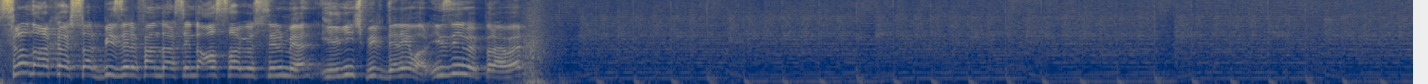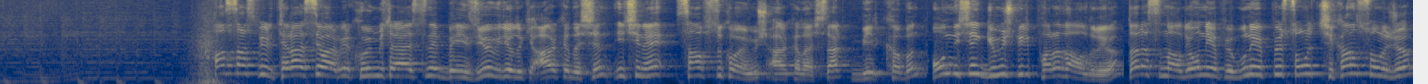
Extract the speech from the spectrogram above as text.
Sırada arkadaşlar bizlere fen derslerinde asla gösterilmeyen ilginç bir deney var. İzleyelim hep beraber. Hassas bir terazisi var. Bir kuyumcu terazisine benziyor. Videodaki arkadaşın içine saf su koymuş arkadaşlar bir kabın. Onun içine gümüş bir para daldırıyor. Darasını alıyor, onu yapıyor, bunu yapıyor. Sonra çıkan sonucu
